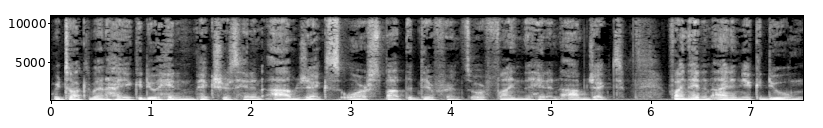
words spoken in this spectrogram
We talked about how you could do hidden pictures, hidden objects, or spot the difference, or find the hidden object, find the hidden item. You could do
